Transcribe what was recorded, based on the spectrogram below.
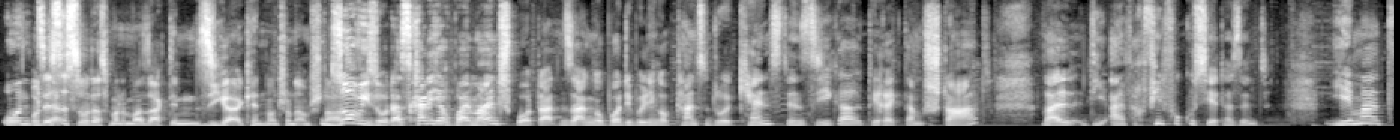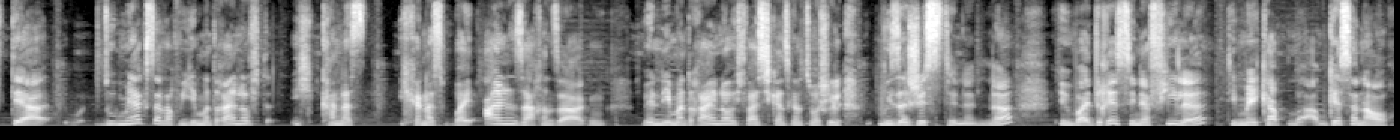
Und, und ist äh, es so, dass man immer sagt, den Sieger erkennt man schon am Start? Sowieso. Das kann ich auch bei meinen Sportarten sagen, ob Bodybuilding, ob Tanzen. Du erkennst den Sieger direkt am Start, weil die einfach viel fokussierter sind. Jemand, der, du merkst einfach, wie jemand reinläuft. Ich kann das, ich kann das bei allen Sachen sagen. Wenn jemand reinläuft, weiß ich ganz genau, zum Beispiel Visagistinnen. Ne? Bei Dress sind ja viele, die Make-up, gestern auch.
